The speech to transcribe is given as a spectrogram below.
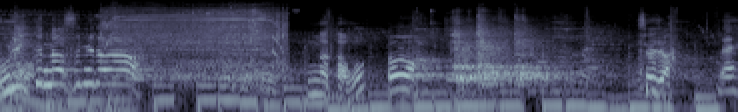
우리 끝났습니다. 끝났다고? 어. 세자. 네.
